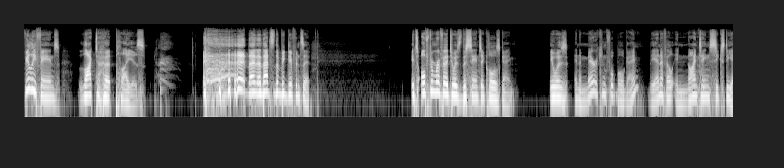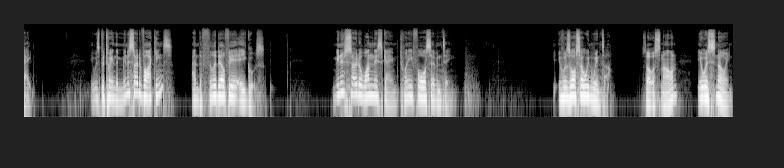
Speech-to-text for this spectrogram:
Philly fans like to hurt players. That- that's the big difference there. It's often referred to as the Santa Claus game. It was an American football game, the NFL, in 1968. It was between the Minnesota Vikings and the Philadelphia Eagles. Minnesota won this game 24 17. It was also in winter. So it was snowing. It was snowing.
